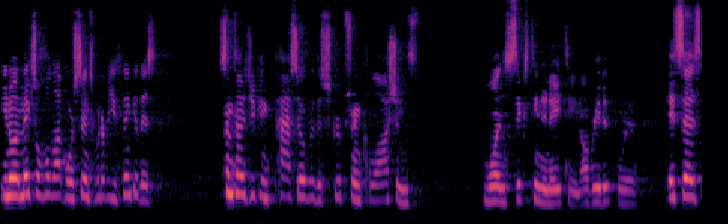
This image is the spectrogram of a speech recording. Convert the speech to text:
You know, it makes a whole lot more sense whenever you think of this. Sometimes you can pass over the scripture in Colossians 1 16 and 18. I'll read it for you. It says,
